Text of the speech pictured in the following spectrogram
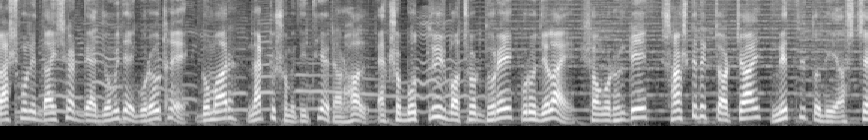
রাসমণি দাইসার দেয়া জমিতে গড়ে ওঠে ডোমার নাট্য সমিতি থিয়েটার হল। একশো বত্রিশ বছর ধরে পুরো জেলায় সংগঠনটি সাংস্কৃতিক চর্চায় নেতৃত্ব দিয়ে আসছে।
